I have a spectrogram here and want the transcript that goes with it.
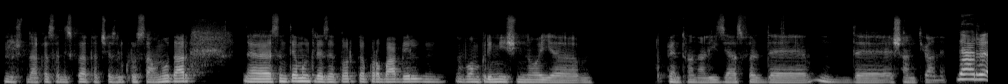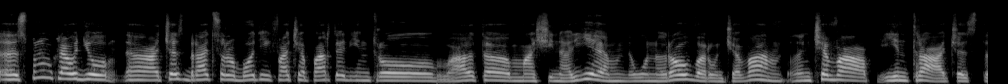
Nu știu dacă s-a discutat acest lucru sau nu, dar suntem încrezători că probabil vom primi și noi pentru analize astfel de, de eșantioane. Dar spunem, Claudiu, acest braț robotic face parte dintr-o altă mașinărie, un rover, un ceva? În ce va intra acest,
